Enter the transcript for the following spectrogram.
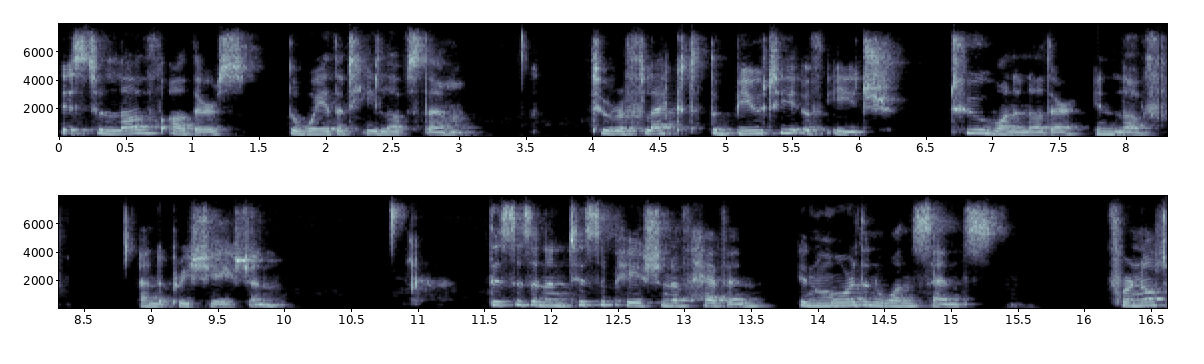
is to love others the way that He loves them, to reflect the beauty of each to one another in love and appreciation. This is an anticipation of heaven in more than one sense. For not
